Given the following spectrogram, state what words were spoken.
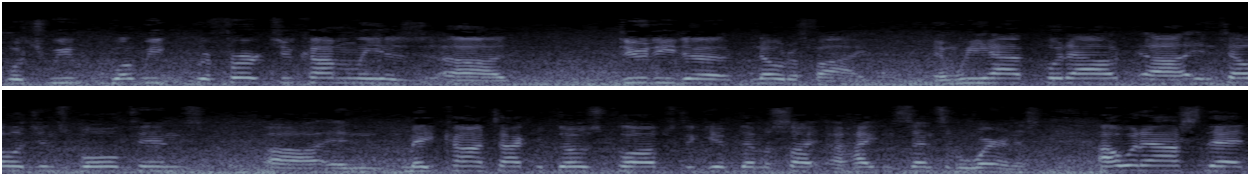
which we what we refer to commonly as uh, duty to notify. And we have put out uh, intelligence bulletins uh, and made contact with those clubs to give them a, a heightened sense of awareness. I would ask that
